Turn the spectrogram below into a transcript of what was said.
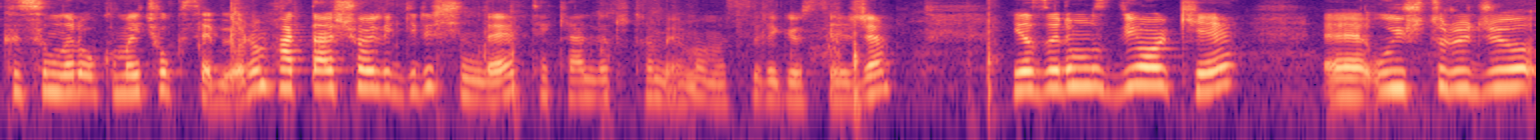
kısımları okumayı çok seviyorum. Hatta şöyle girişinde tekelle tutamıyorum ama size de göstereceğim. Yazarımız diyor ki e, uyuşturucu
